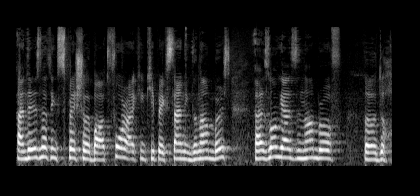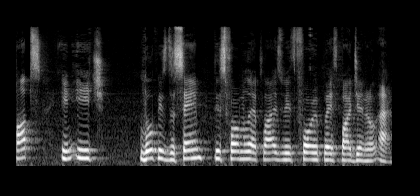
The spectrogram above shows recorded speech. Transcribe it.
And there is nothing special about 4. I can keep extending the numbers as long as the number of uh, the hops in each loop is the same. This formula applies with 4 replaced by general n.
